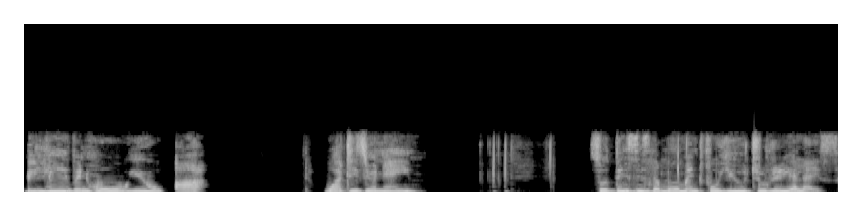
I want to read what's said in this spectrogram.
believe in who you are? What is your name? So this is the moment for you to realize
